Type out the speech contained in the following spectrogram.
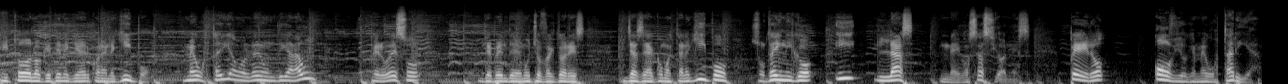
y todo lo que tiene que ver con el equipo. Me gustaría volver un día a la U, pero eso depende de muchos factores, ya sea cómo está el equipo, su técnico y las negociaciones. Pero obvio que me gustaría.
